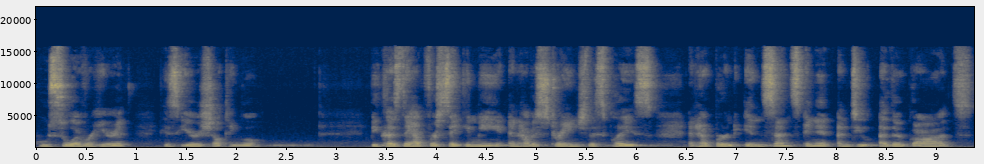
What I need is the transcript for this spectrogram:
whosoever heareth, his ears shall tingle. Because they have forsaken me and have estranged this place, and have burned incense in it unto other gods,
